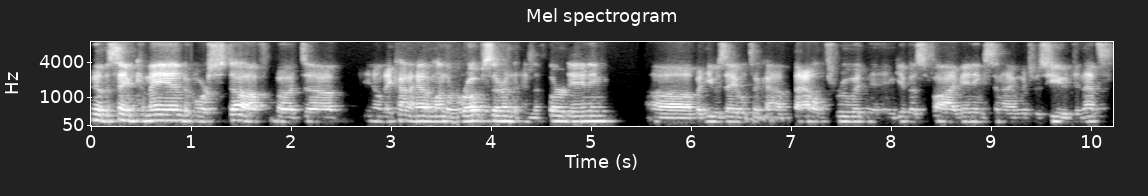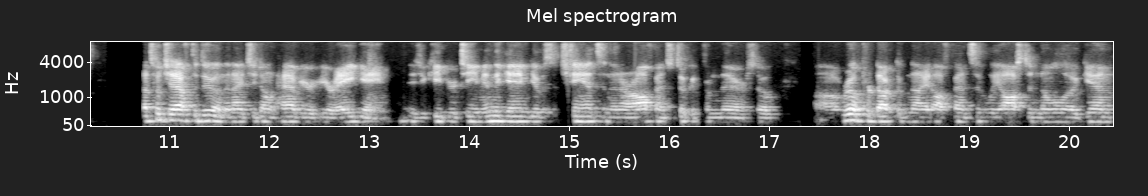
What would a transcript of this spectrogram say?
you know, the same command or stuff, but uh, you know, they kind of had him on the ropes there in the, in the third inning. Uh, but he was able to kind of battle through it and, and, give us five innings tonight, which was huge. And that's that's what you have to do in the nights you don't have your, your A game is you keep your team in the game, give us a chance, and then our offense took it from there. So uh, real productive night offensively. Austin Nola again,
